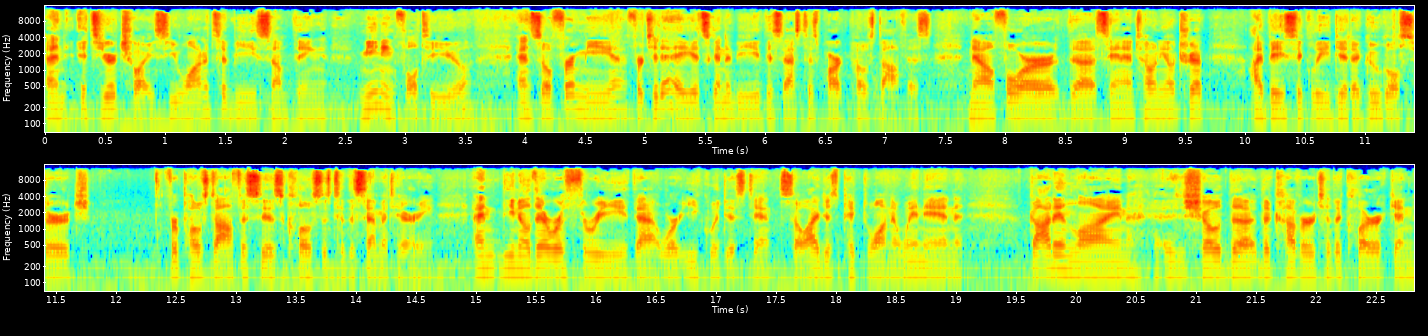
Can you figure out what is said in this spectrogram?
And it's your choice. You want it to be something meaningful to you. And so for me, for today, it's going to be this Estes Park post office. Now for the San Antonio trip, I basically did a Google search for post offices closest to the cemetery. And you know, there were 3 that were equidistant, so I just picked one and went in got in line, showed the, the cover to the clerk, and,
